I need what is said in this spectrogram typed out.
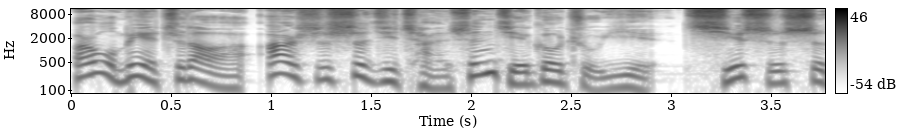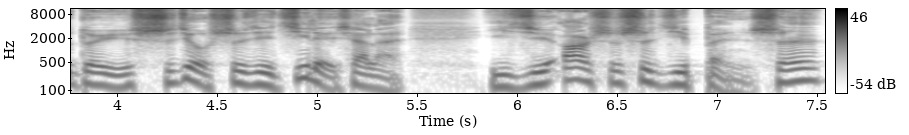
而我们也知道啊，二十世纪产生结构主义，其实是对于十九世纪积累下来，以及二十世纪本身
